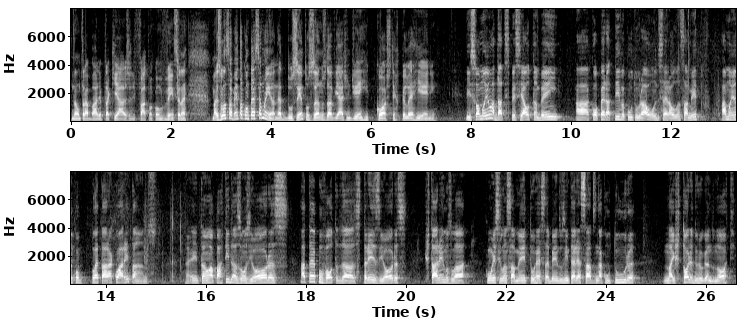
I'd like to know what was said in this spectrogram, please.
não trabalha para que haja de fato uma convivência, né? Mas o lançamento acontece amanhã, né? 200 anos da viagem de Henry Coster pelo RN. Isso, amanhã é uma data especial também, a Cooperativa Cultural, onde será o lançamento, amanhã completará 40 anos. Né? Então, a partir das 11 horas, até por volta das 13 horas, estaremos lá com esse lançamento, recebendo os interessados na cultura, na história do Rio Grande do Norte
